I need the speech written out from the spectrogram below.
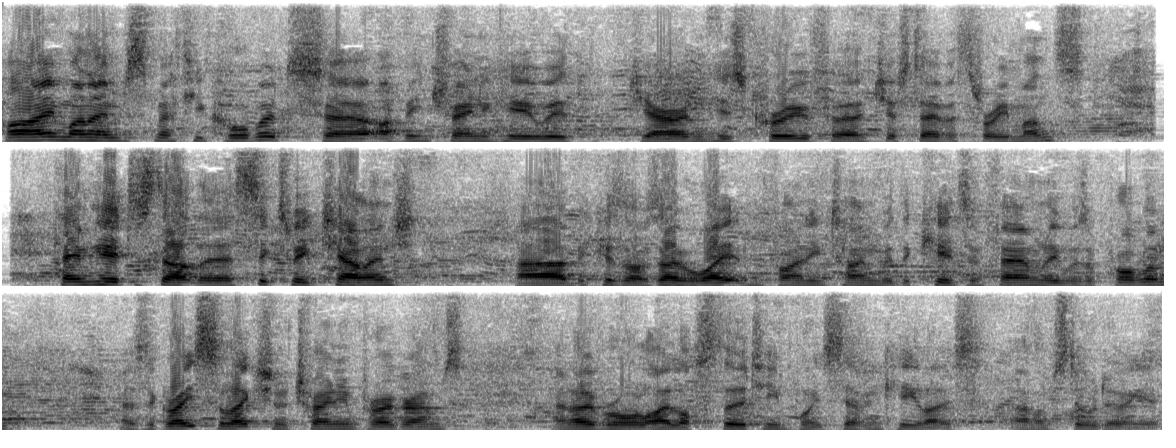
Hi, my name's Matthew Corbett. Uh, I've been training here with Jared and his crew for just over three months. Came here to start the six week challenge uh, because I was overweight and finding time with the kids and family was a problem. There's a great selection of training programs and overall I lost 13.7 kilos and I'm still doing it.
